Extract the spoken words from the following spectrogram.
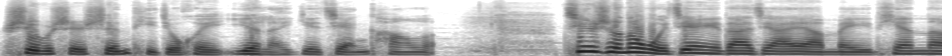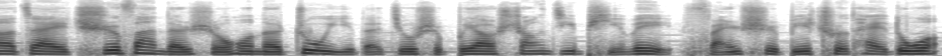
是不是身体就会越来越健康了？其实呢，我建议大家呀，每天呢在吃饭的时候呢，注意的就是不要伤及脾胃，凡事别吃太多。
